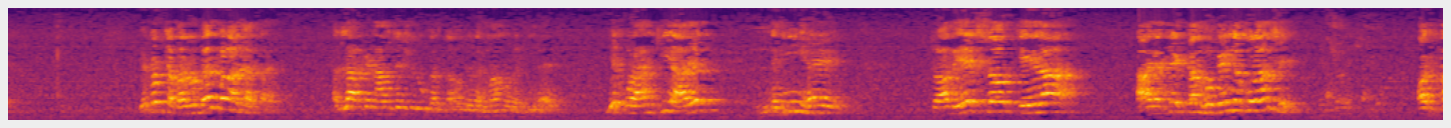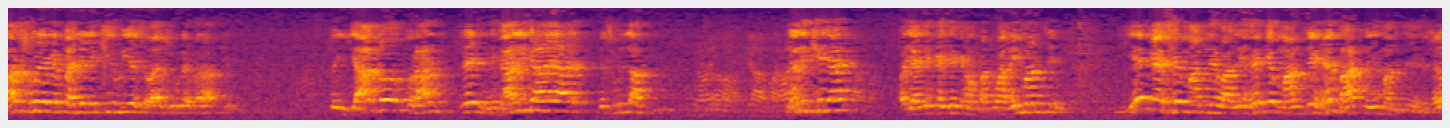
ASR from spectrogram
یہ تو تبربل پڑھا جاتا ہے۔ اللہ کے نام سے شروع کرتا ہوں، جو رحمان الرحیم ہے۔ یہ قرآن کی آیت نہیں ہے۔ تو اب ایک سو تیرہ آیتیں کم ہو گئی نا قرآن سے؟ اور ہر سورے کے پہلے لکھی ہوئی ہے سوائے سورے پر آپ کے تو یا تو قرآن سے نکالی جائے ہے، بسم اللہ۔ یا لکھی جائے۔ اور یا یہ کہیے کہ ہم فتوا نہیں مانتے۔ یہ کیسے ماننے والے ہیں کہ مانتے ہیں، بات نہیں مانتے ہیں؟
